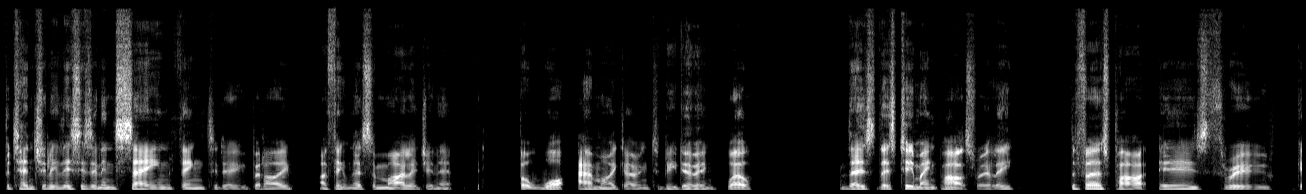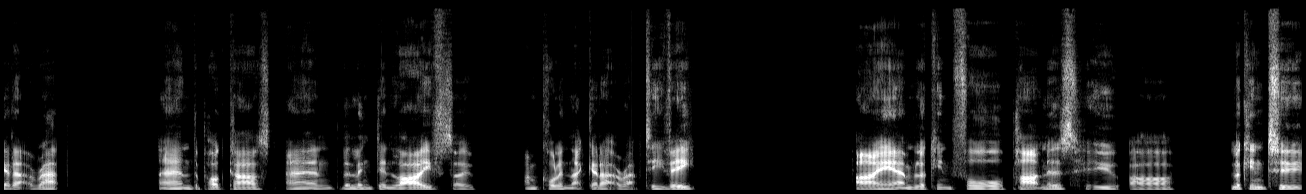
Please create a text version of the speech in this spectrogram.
potentially this is an insane thing to do, but I, I think there's some mileage in it. But what am I going to be doing? Well, there's there's two main parts really. The first part is through Get Out of Wrap and the podcast and the LinkedIn Live. So I'm calling that Get Out of Wrap TV. I am looking for partners who are looking to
